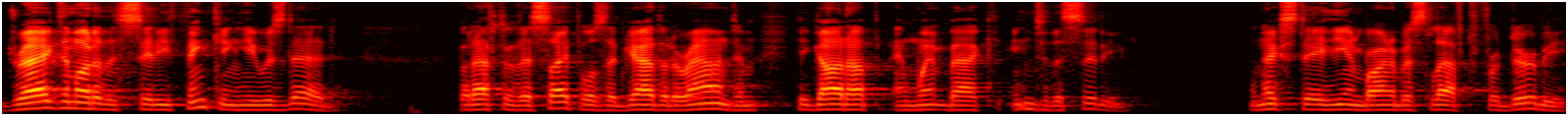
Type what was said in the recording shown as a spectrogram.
dragged him out of the city, thinking he was dead. But after the disciples had gathered around him, he got up and went back into the city. The next day, he and Barnabas left for Derbe.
